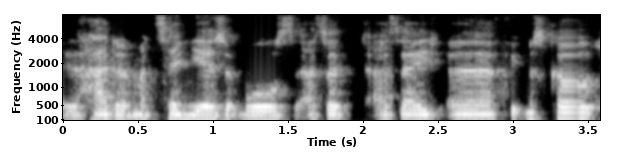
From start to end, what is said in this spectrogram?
I had at my ten years at Wolves as a as a uh, fitness coach.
